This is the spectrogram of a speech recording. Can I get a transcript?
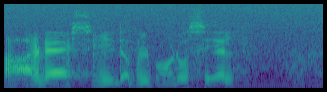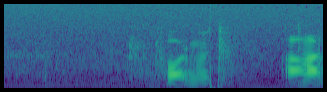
R dash C double bond OCl forms R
